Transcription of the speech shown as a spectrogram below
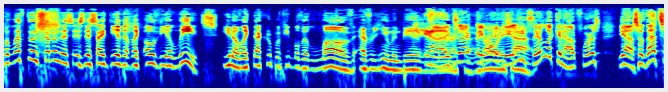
But left unsaid on this is this idea that like oh the elites you know like that group of people that love every human being yeah exactly right. the elites have. they're looking out for us. Yeah so that's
